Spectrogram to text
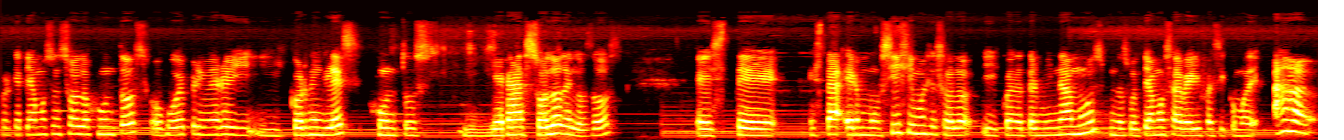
porque teníamos un solo juntos, Boe primero y, y corno inglés juntos, y era solo de los dos. Este, está hermosísimo ese solo, y cuando terminamos nos volteamos a ver y fue así como de, ah,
